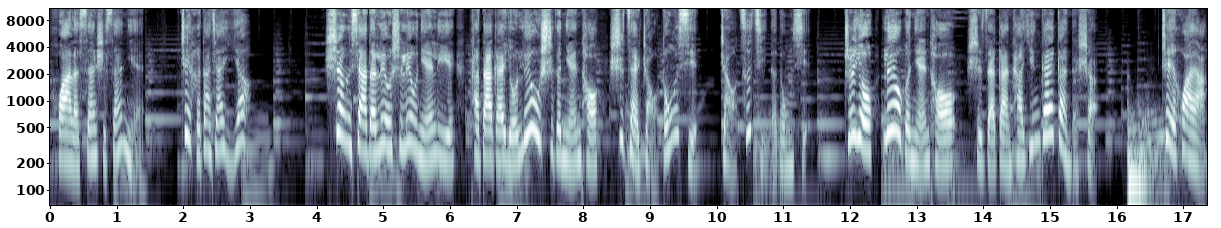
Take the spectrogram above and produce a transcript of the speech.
花了三十三年，这和大家一样。剩下的六十六年里，他大概有六十个年头是在找东西，找自己的东西；只有六个年头是在干他应该干的事儿。这话呀，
